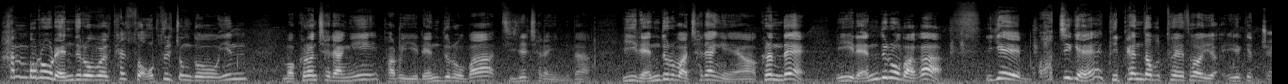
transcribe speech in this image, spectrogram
함부로 랜드로버를 탈 수 없을 정도인 뭐 그런 차량이 바로 이 랜드로버 디젤 차량입니다. 이 랜드로버 차량이에요. 그런데 이 랜드로버가 이게 멋지게 디펜더부터 해서 여- 이렇게 쭉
